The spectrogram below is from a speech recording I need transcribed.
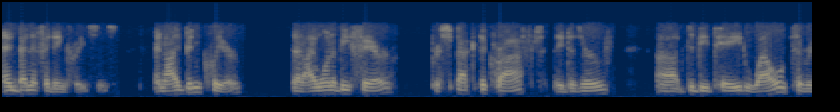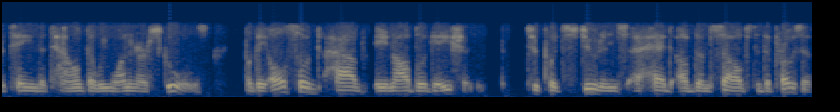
and benefit increases. And I've been clear that I want to be fair, respect the craft. They deserve uh, to be paid well to retain the talent that we want in our schools, but they also have an obligation to put students ahead of themselves to the process,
